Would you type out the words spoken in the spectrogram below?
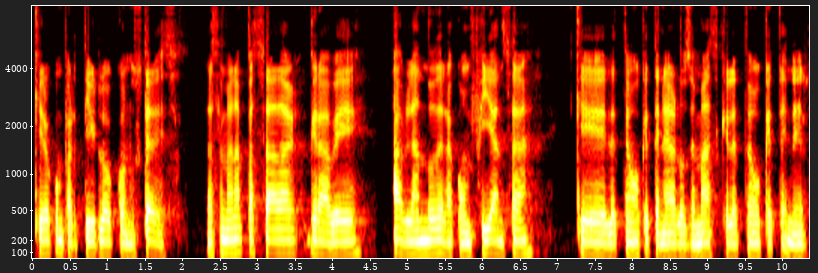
quiero compartirlo con ustedes. La semana pasada grabé hablando de la confianza que le tengo que tener a los demás, que le tengo que tener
